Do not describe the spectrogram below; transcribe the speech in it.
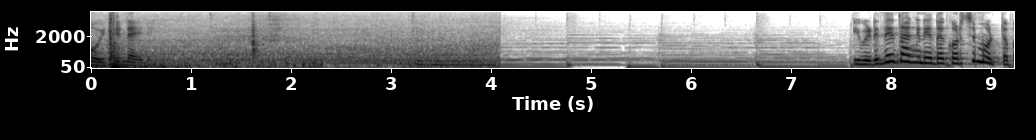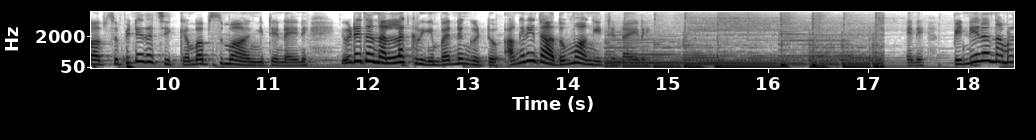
പോയിട്ടുണ്ടായിന്. ഇവിടുന്ന് ഇത് അങ്ങനെ ഇതാ കുറച്ച് മുട്ട പപ്സും പിന്നെ ഇതാ ചിക്കൻ പപ്സും വാങ്ങിയിട്ടുണ്ടായിന്. ഇവിടെ ഇതാ നല്ല ക്രീം ബന്നും കിട്ടും. അങ്ങനെ ഇത് അതും വാങ്ങിയിട്ടുണ്ടായിന്. പിന്നെ ഇതാ നമ്മൾ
